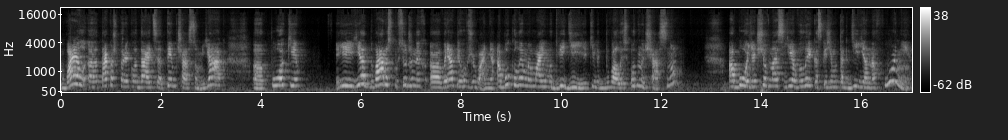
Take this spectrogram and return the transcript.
While е, також перекладається тим часом як, е, поки. І є два розповсюджених варіанти його вживання. Або коли ми маємо дві дії, які відбувались одночасно, або якщо в нас є велика, скажімо так, дія на фоні,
